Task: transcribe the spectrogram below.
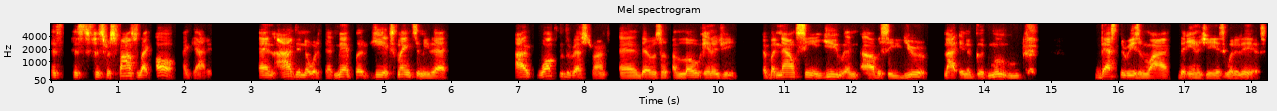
his his his response was like, "Oh, I got it," and I didn't know what that meant, but he explained to me that I walked through the restaurant and there was a, a low energy, but now seeing you and obviously you're not in a good mood, that's the reason why the energy is what it is.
